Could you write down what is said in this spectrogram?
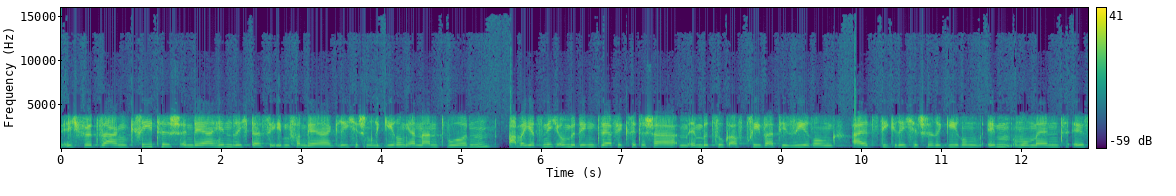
ich würde sagen kritisch in der Hinsicht, dass sie eben von der griechischen Regierung ernannt wurden, aber jetzt nicht unbedingt sehr viel kritischer in Bezug auf Privatisierung, als die griechische Regierung im Moment ist.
